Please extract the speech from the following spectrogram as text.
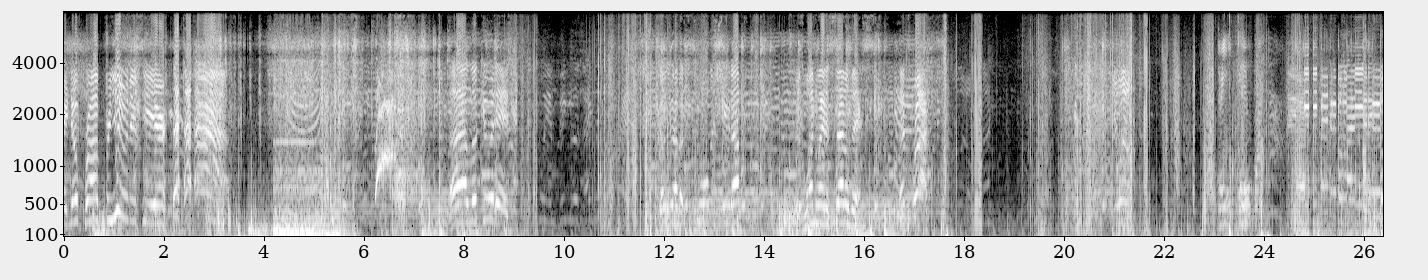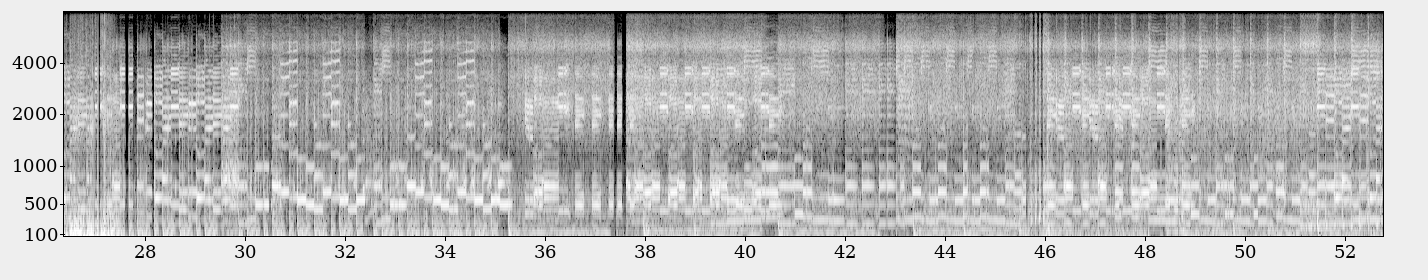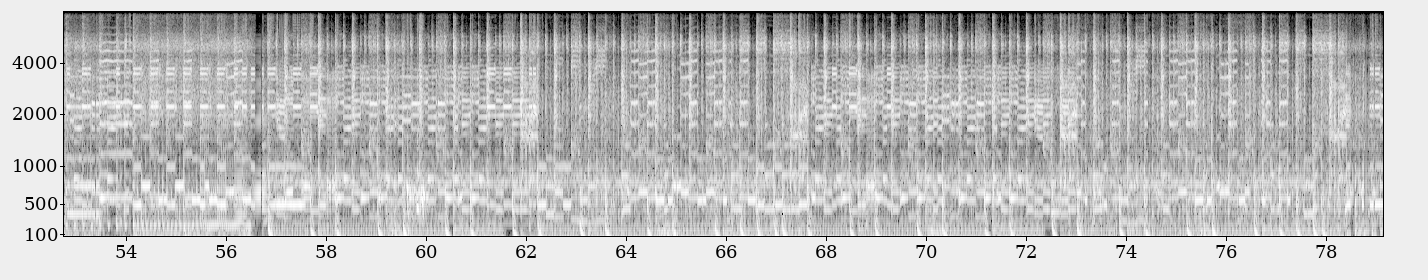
worry, no prom for you this year. Ah, look who it is. Don't you have a school to shoot up? There's one way to settle this. Let's rock! Hey!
